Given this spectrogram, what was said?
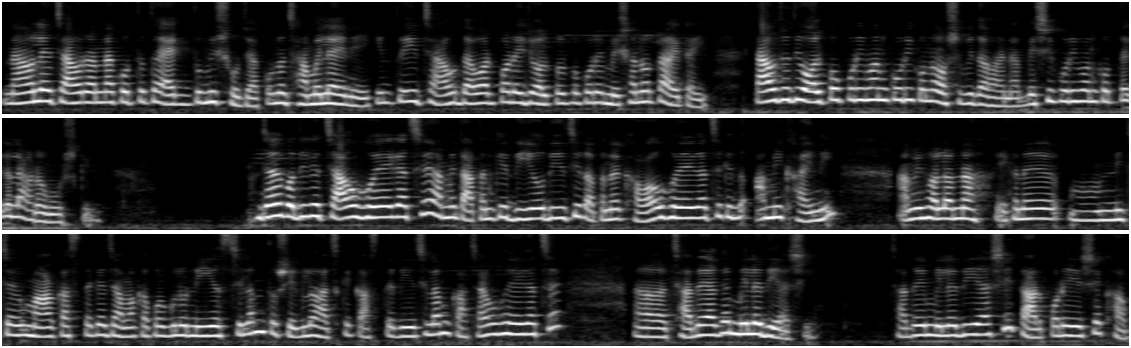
না হলে চাউ রান্না করতে তো একদমই সোজা, কোনো ঝামেলাই নেই। কিন্তু এই চাউ দেওয়ার পর এই যে অল্প অল্প করে মেশানোটা এটাই। তাও যদি অল্প পরিমাণ করি কোনো অসুবিধা হয় না। বেশি পরিমাণ করতে গেলে আরও মুশকিল। যাই হোক ওদিকে চাও হয়ে গেছে, আমি তাতানকে দিয়েও দিয়েছি, তাতানের খাওয়াও হয়ে গেছে, কিন্তু আমি খাইনি। আমি ভাবলাম, না, এখানে নিচে মার কাছ থেকে জামা কাপড়গুলো নিয়ে এসেছিলাম, তো সেগুলো আজকে কাচতে দিয়েছিলাম, কাঁচাও হয়ে গেছে। ছাদে আগে মেলে দিয়ে আসি। ছাদে মেলে দিয়ে আসি, তারপরে এসে খাব।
